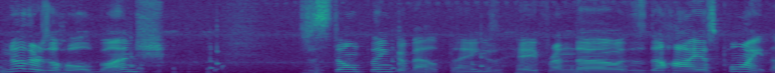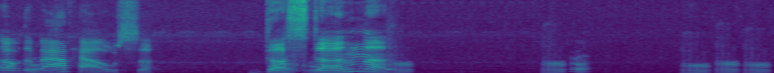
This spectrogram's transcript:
Another's a whole bunch. Just don't think about things. Hey, friendo, this is the highest point of the bathhouse. Dustin!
